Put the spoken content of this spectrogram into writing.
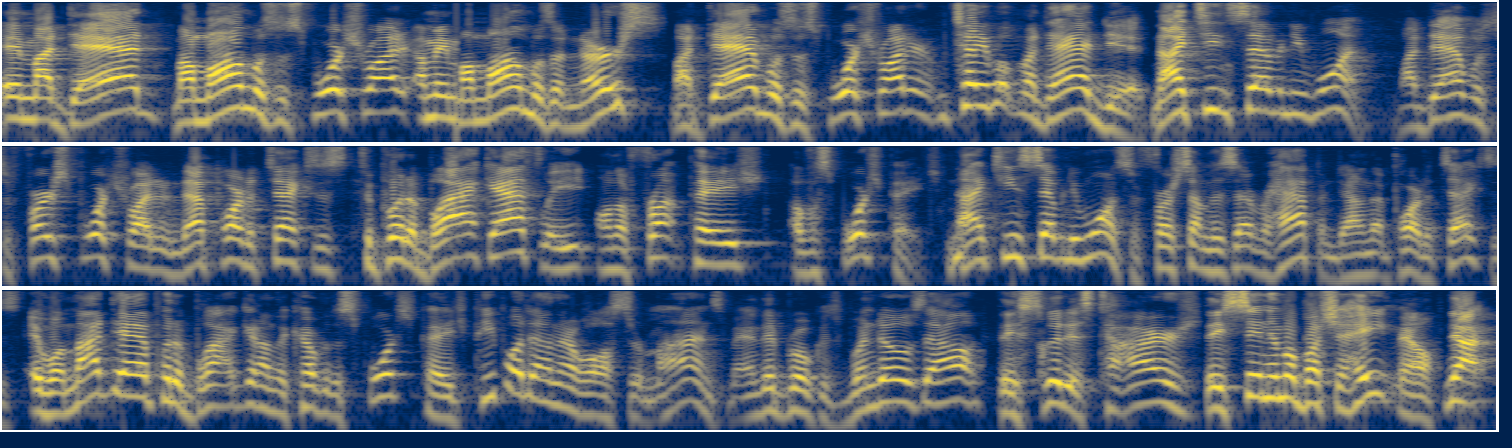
And my dad, my mom was a sports writer. I mean, my mom was a nurse. My dad was a sports writer. Let me tell you what my dad did. 1971, my dad was the first sports writer in that part of Texas to put a black athlete on the front page of a sports page. 1971 is the first time this ever happened down in that part of Texas. And when my dad put a black guy on the cover of the sports page, people down there lost their minds, man. They broke his windows out. They slid his tires. They sent him a bunch of hate mail. Now,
